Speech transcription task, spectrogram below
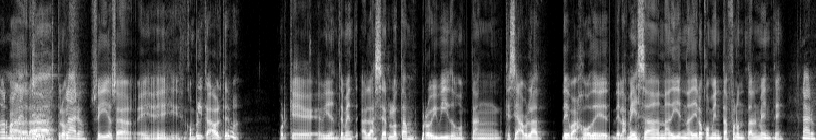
normalmente. padrastros. Claro. Sí, o sea, es, es complicado el tema. Porque evidentemente al hacerlo tan prohibido, tan que se habla debajo de, de la mesa, nadie, nadie lo comenta frontalmente, Claro.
